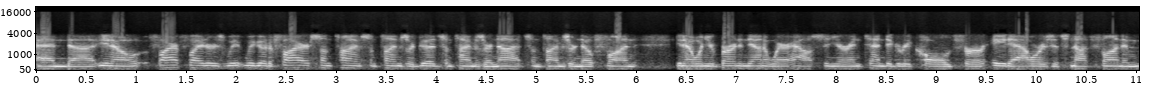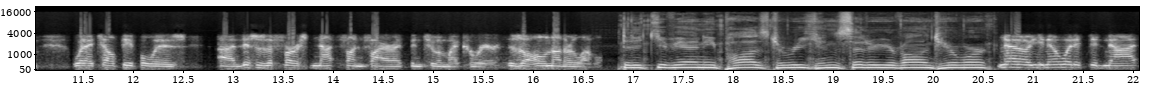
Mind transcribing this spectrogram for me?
And, uh, you know, firefighters, we, we go to fire sometimes. Sometimes they're good, sometimes they're not. Sometimes they're no fun. You know, when you're burning down a warehouse and you're in 10 degree cold for eight hours, it's not fun. And what I tell people is, uh, this is the first not fun fire I've been to in my career. This is a whole nother level. Did it give you any pause to reconsider your volunteer work? No, you know what? It did not.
